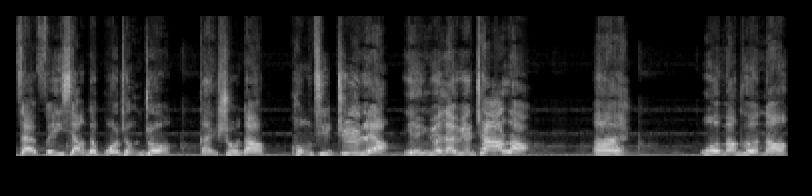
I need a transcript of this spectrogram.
在飞翔的过程中，感受到空气质量也越来越差了。哎，我们可能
